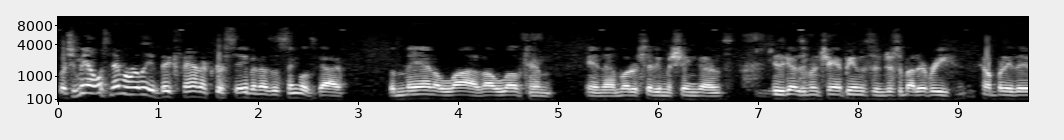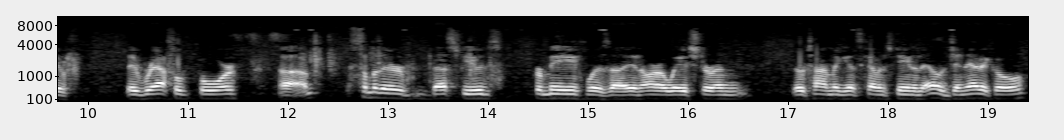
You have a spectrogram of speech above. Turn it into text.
But to me, I was never really a big fan of Chris Sabin as a singles guy. But man alive, I loved him in uh, Motor City Machine Guns. These guys have been champions in just about every company they've they've wrestled for. Um, some of their best feuds for me was uh, in ROH during their time against Kevin Steen and El Generico.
